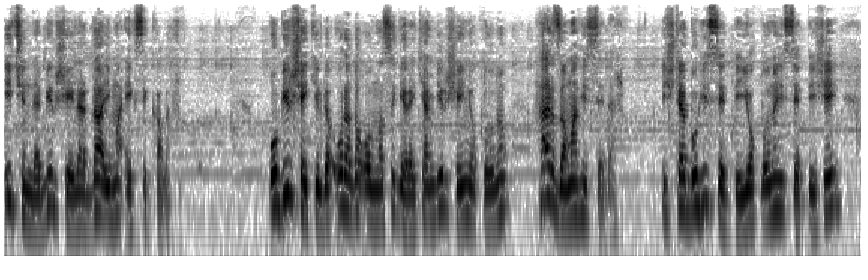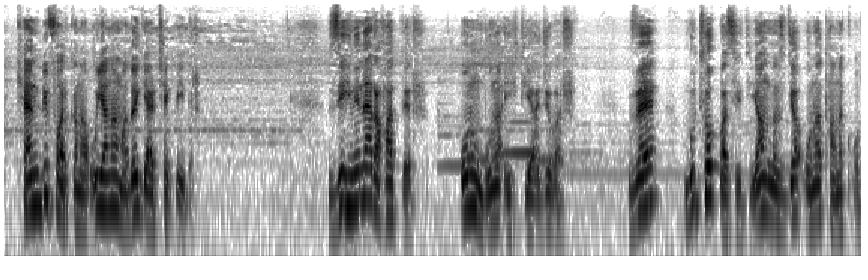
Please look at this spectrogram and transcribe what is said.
içinde bir şeyler daima eksik kalır. O bir şekilde orada olması gereken bir şeyin yokluğunu her zaman hisseder. İşte bu hissettiği, yokluğunu hissettiği şey kendi farkına uyanamadığı gerçekliğidir. Zihnine rahat ver. Onun buna ihtiyacı var. Ve bu çok basit. Yalnızca ona tanık ol.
